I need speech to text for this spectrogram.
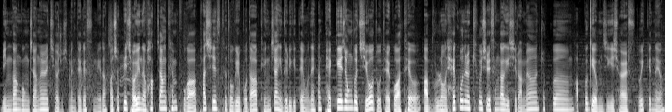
민간 공장을 지어주시면 되겠습니다. 어차피 저희는 확장 템포가 파시스트 독일보다 굉장히 느리기 때문에 한 100개 정도 지어도 될 것 같아요. 아 물론 해군을 키우실 생각이시라면 조금 바쁘게 움직이셔야 할 수도 있겠네요.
